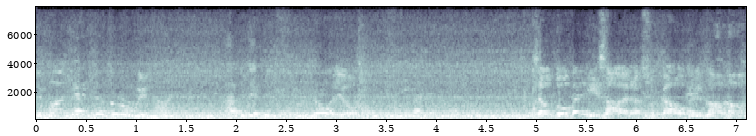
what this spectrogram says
Ja mä oon käynyt jo Turun linnaan. Vähän pitempi. Joo, joo. Se on tuo merisairaus, on kauhean oo?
